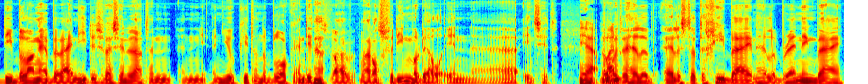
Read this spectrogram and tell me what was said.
die belangen hebben wij niet. Dus wij zijn inderdaad een, een, een nieuw kit aan de blok. En dit ja. is waar, waar ons verdienmodel in, in zit. Ja, er wordt een hele, hele strategie bij, een hele branding bij.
